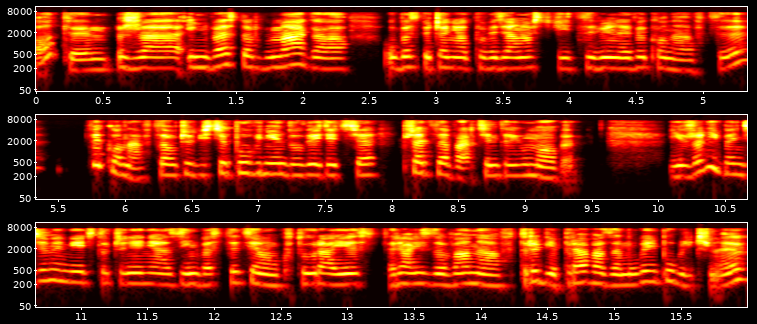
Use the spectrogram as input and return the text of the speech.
O tym, że inwestor wymaga ubezpieczenia odpowiedzialności cywilnej wykonawcy, wykonawca oczywiście powinien dowiedzieć się przed zawarciem tej umowy. Jeżeli będziemy mieć do czynienia z inwestycją, która jest realizowana w trybie prawa zamówień publicznych,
